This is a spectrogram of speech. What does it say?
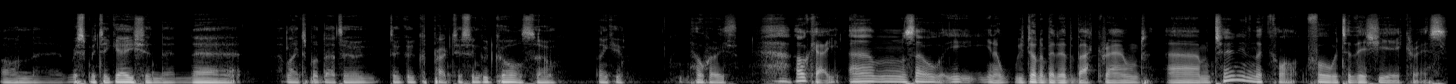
on uh, risk mitigation, then uh, I'd like to put that to to good practice and good cause. So, thank you. No worries. Okay, um, so you know we've done a bit of the background. Um, turning the clock forward to this year, Chris,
